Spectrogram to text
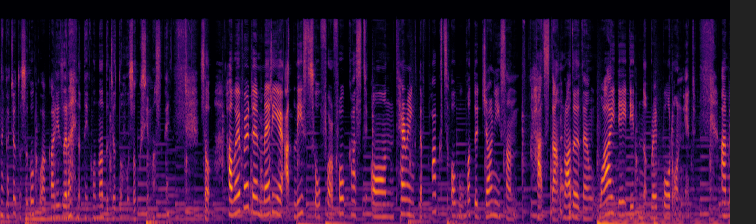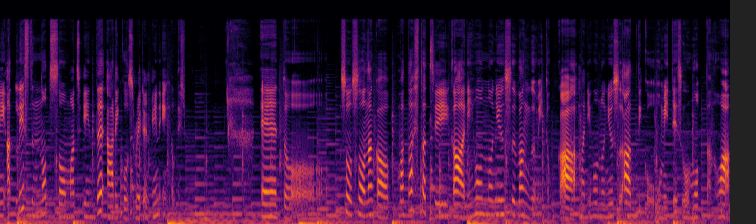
なんかちょっとすごくわかりづらいので、この後ちょっと補足しますね。So, however, the media, at least so far, focused on telling the facts of what the Johnny son has done rather than why they did not report on it. I mean, at least not so much in the articles written in English. えっと、そうそうなんか私たちが日本のニュース番組とか、まあ、日本のニュースアーティコを見てそう思ったのは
